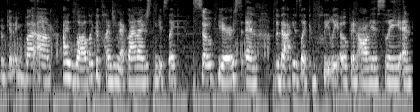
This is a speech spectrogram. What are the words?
I'm kidding, but, um, I love, like, the plunging neckline, I just think it's, like, so fierce and the back is like completely open obviously and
